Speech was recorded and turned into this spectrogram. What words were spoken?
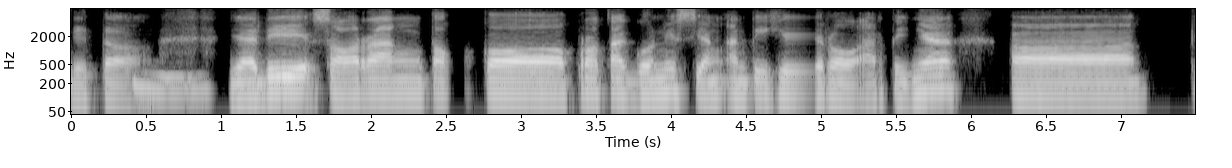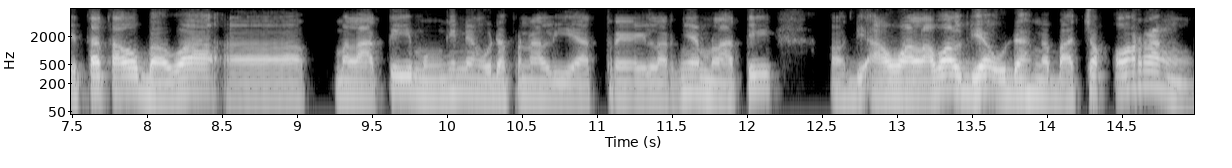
gitu. Hmm. Jadi seorang tokoh protagonis yang anti-hero artinya uh, kita tahu bahwa uh, Melati mungkin yang udah pernah lihat trailernya Melati uh, di awal-awal dia udah ngebacok orang,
